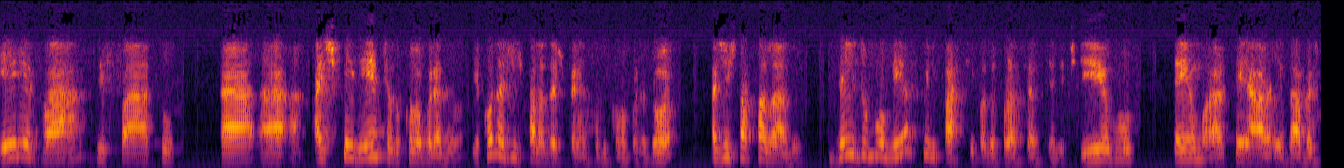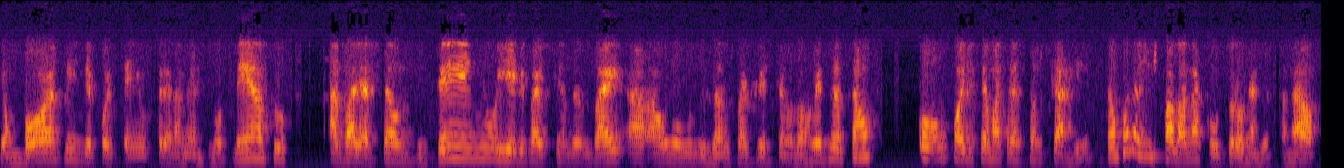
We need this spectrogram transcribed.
elevar, de fato, a, a, a experiência do colaborador. E quando a gente fala da experiência do colaborador, a gente está falando desde o momento que ele participa do processo seletivo, tem, uma, tem a etapa de onboarding, depois tem o treinamento de desenvolvimento, avaliação de desempenho, e ele vai sendo, vai, ao longo dos anos, vai crescendo na organização, ou pode ter uma transição de carreira. Então, quando a gente fala na cultura organizacional,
